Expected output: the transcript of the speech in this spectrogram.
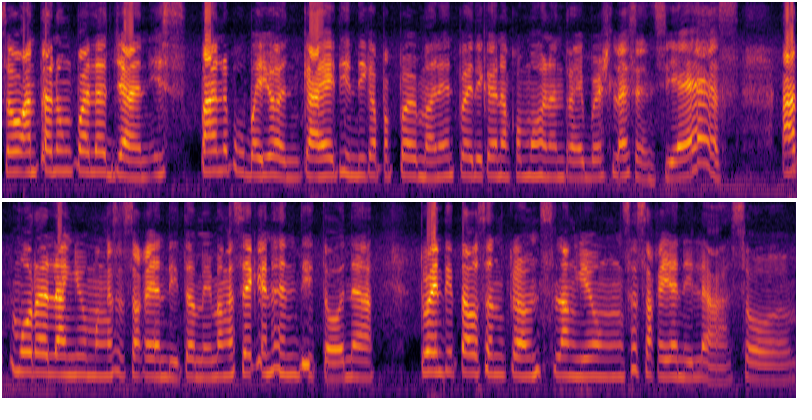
So, ang tanong pala dyan is, paano po ba yun? Kahit hindi ka pa permanent, pwede ka nang kumuha ng driver's license? Yes! At mura lang yung mga sasakyan dito. May mga second hand dito na 20,000 crowns lang yung sasakyan nila. So,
